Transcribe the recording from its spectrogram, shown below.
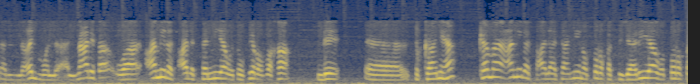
العلم والمعرفة وعملت على التنمية وتوفير الرخاء لسكانها كما عملت على تأمين الطرق التجارية والطرق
